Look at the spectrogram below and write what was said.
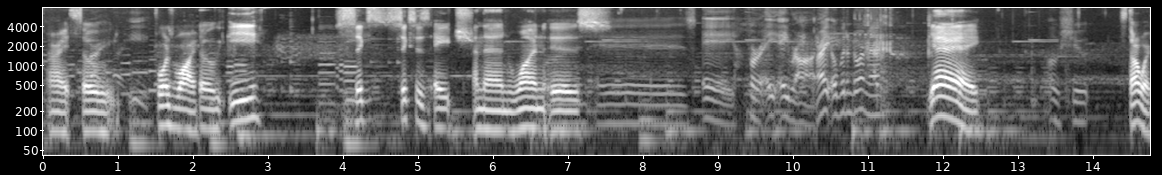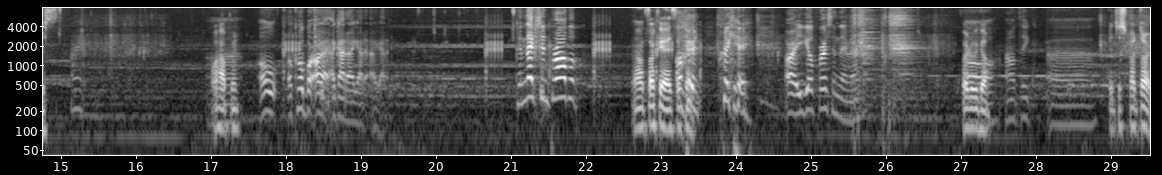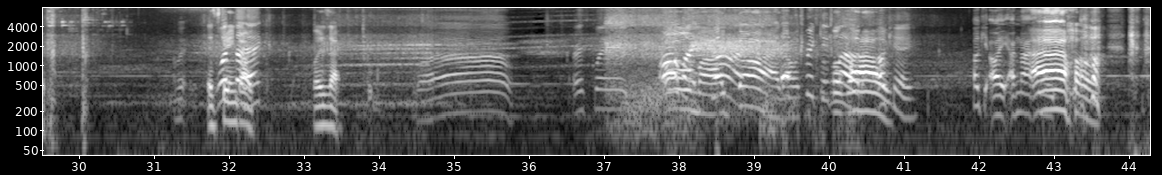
All right, so Alright, E. four is Y. So E. Six six is H, and then one is. Is A for A A Ron. All right, open the door, man. Yay! Oh shoot. Star Wars. Alright. What happened? Oh, a crowbar. Alright, I got it. I got it. I got it. Connection problem. No, it's okay. It's okay. Okay. okay. All right, you go first in there, man. Where do we go? Oh, I don't think. Uh. It just got dark. wait, It's what getting dark. heck? What is that? Earthquake! Oh, Oh my, my god! God, that That's was freaking oh, so loud. loud. Okay. Okay. Oh, wait, I'm not. Ow!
